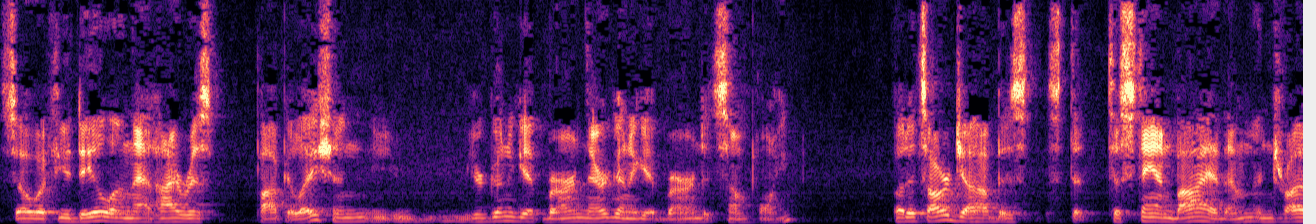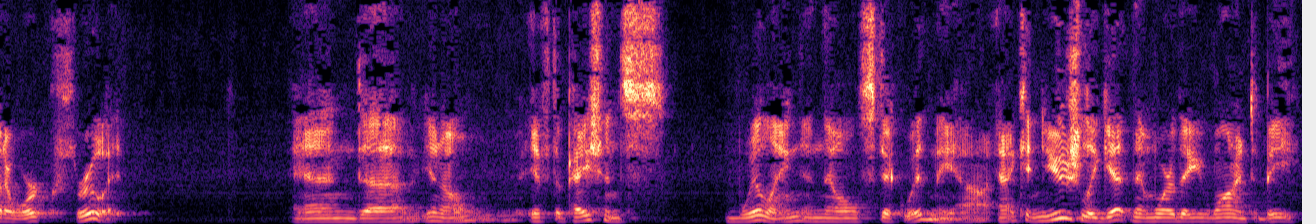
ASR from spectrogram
So if you deal in that high risk population, you, are going to get burned. They're going to get burned at some point. But it's our job is to, to stand by them and try to work through it and, uh, you know, if the patient's willing and they'll stick with me, I, I can usually get them where they want it to be.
